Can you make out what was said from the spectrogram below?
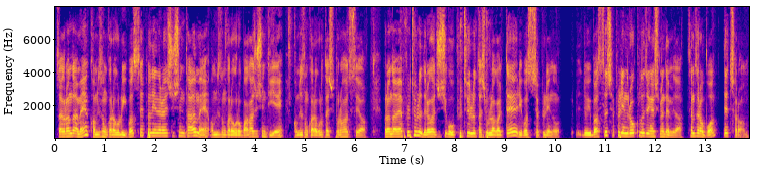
자 그런 다음에 검지손가락으로 reverse chaplin을 해주신 다음에 엄지손가락으로 막아주신 뒤에 검지손가락으로 다시 돌아가 주세요. 그런 다음에 full twirl로 내려가 주시고 full twirl로 다시 올라갈 때 reverse chaplin reverse chaplin으로 closing 하시면 됩니다. 샘스라 1 때처럼.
